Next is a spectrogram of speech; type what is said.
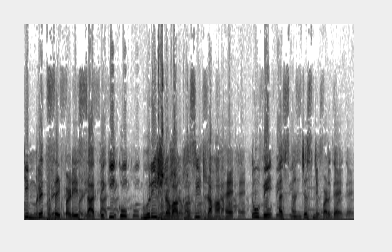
कि मृत से पड़े सातिकी को भूरी श्रवा घसीट रहा है तो वे असमंजस में पड़ गए।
